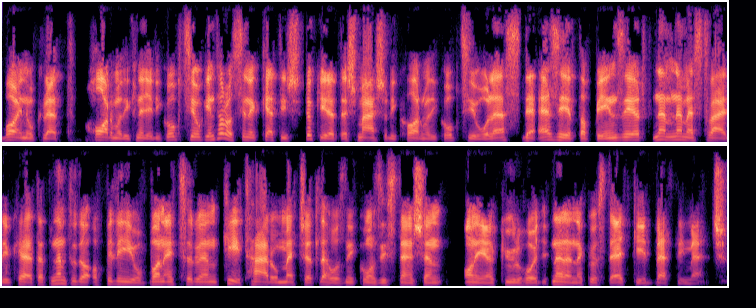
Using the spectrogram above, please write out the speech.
bajnok lett harmadik, negyedik opcióként, valószínűleg Ket is tökéletes második, harmadik opció lesz, de ezért a pénzért nem, nem ezt várjuk el, tehát nem tud a playoffban egyszerűen két-három meccset lehozni konzisztensen anélkül, hogy ne lenne közte egy-két betli meccs.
